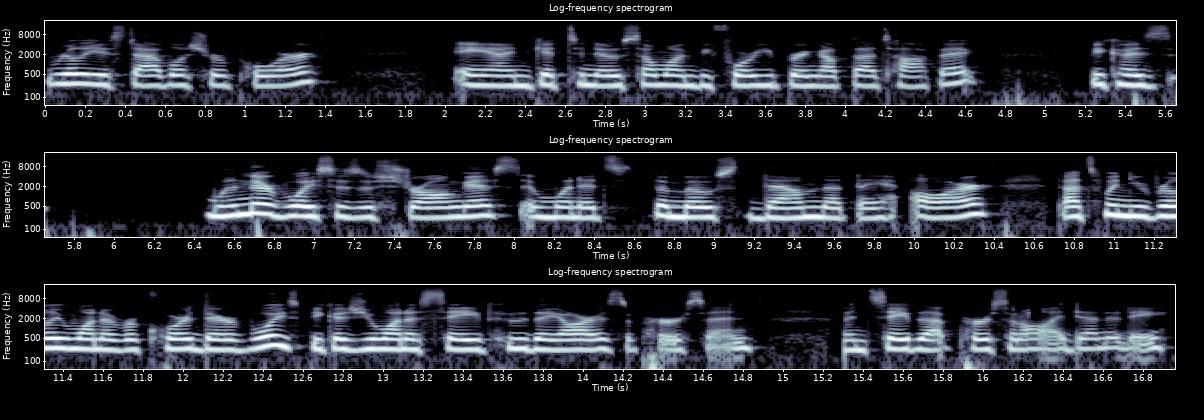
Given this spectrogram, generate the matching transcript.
really establish rapport and get to know someone before you bring up that topic because when their voice is the strongest and when it's the most them that they are, that's when you really want to record their voice because you want to save who they are as a person and save that personal identity.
